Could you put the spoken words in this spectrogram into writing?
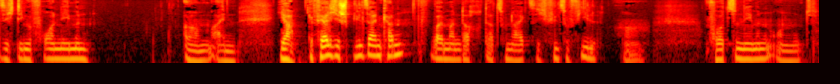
sich Dinge vornehmen ähm, ein ja gefährliches Spiel sein kann, weil man doch dazu neigt, sich viel zu viel äh, vorzunehmen und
